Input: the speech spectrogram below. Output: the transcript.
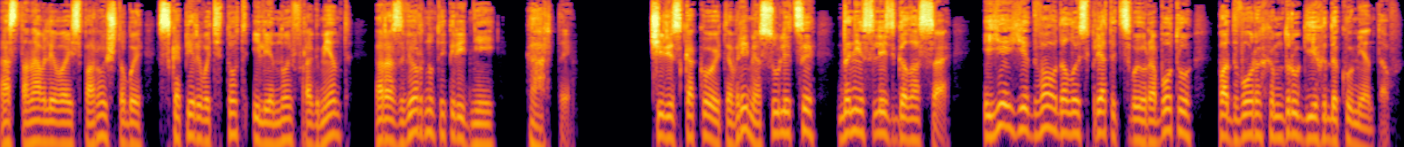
останавливаясь порой, чтобы скопировать тот или иной фрагмент, развернутый перед ней карты. Через какое-то время с улицы донеслись голоса, ей едва удалось спрятать свою работу под ворохом других документов.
